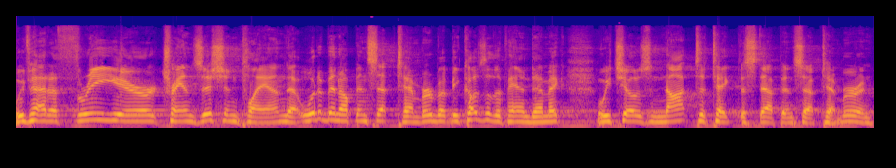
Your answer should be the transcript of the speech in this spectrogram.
We've had a three year transition plan that would have been up in September, but because of the pandemic, we chose not to take the step in September and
